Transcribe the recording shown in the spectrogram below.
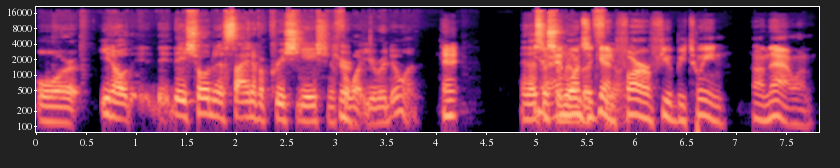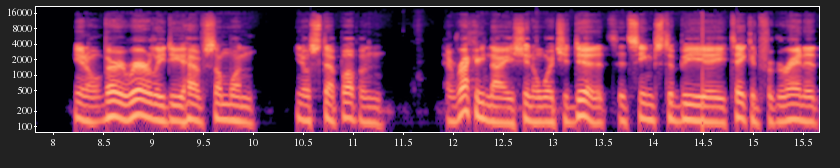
or you know they, showed a sign of appreciation Sure. for what you were doing, And- and that's Yeah, just a and real once again, feeling. far few between on that one. You know, very rarely do you have someone, you know, step up and and recognize, you know, what you did. It, it seems to be a taken for granted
